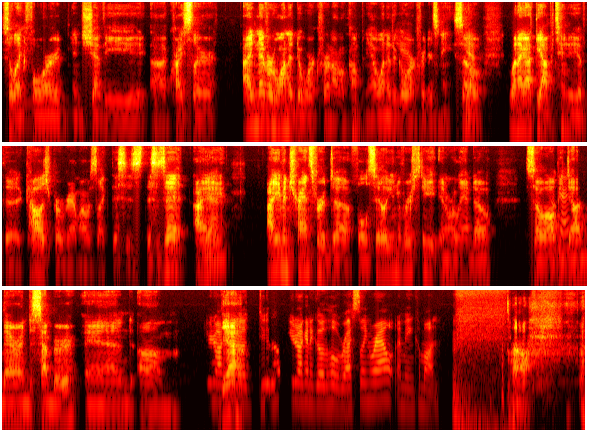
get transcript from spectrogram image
So like Ford and Chevy, uh, Chrysler, I never wanted to work for an auto company. I wanted to go Yeah. work for Disney. So Yeah. when I got the opportunity of the college program, I was like, this is this is it. I Yeah. I even transferred to Full Sail University in Orlando. So I'll be done there in December. And um You're not Yeah. gonna do the, you're not gonna go the whole wrestling route. I mean, come on. no,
